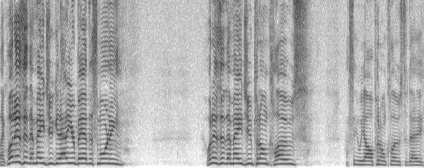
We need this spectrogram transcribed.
Like, what is it that made you get out of your bed this morning? What is it that made you put on clothes? I see we all put on clothes today.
